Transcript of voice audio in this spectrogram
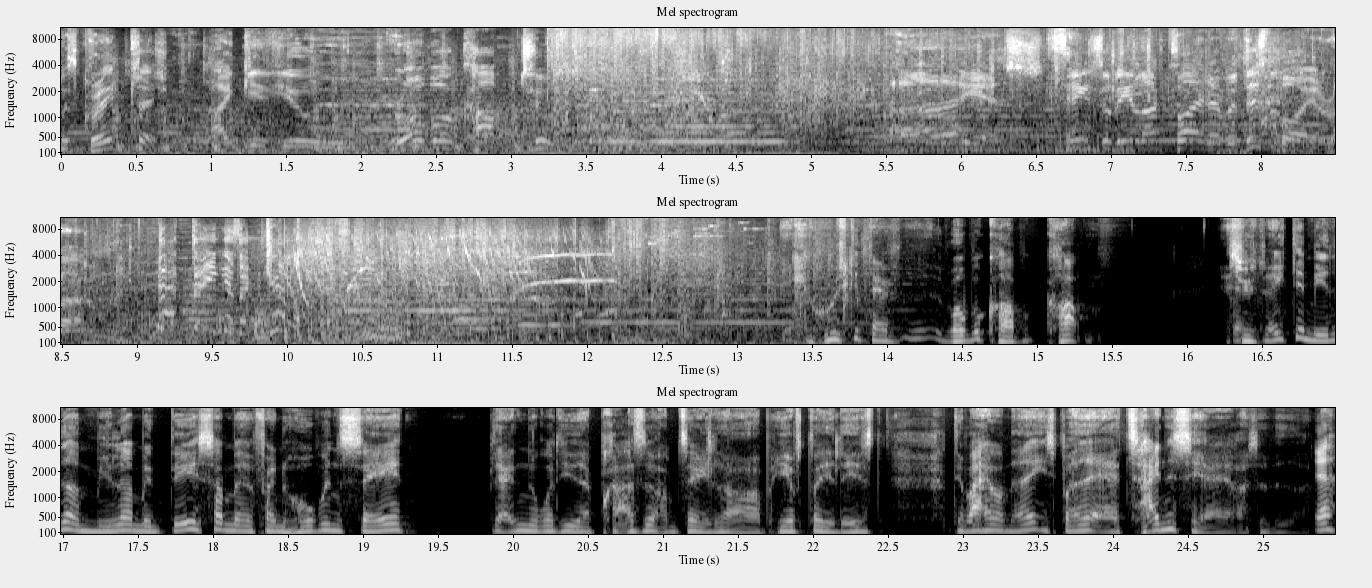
With great pleasure, I give you Robocop 2. Ah, yes. Things will be a lot quieter with this boy around. That thing is a killer! Jeg kan huske, da Robocop kom, jeg synes ikke, det mindede om Miller, men det, som øh, Van Hoven sagde, blandt andet nogle af de der presseomtaler og hæfter, jeg læste, det var, at han var meget inspireret af tegneserier og så videre. Ja.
